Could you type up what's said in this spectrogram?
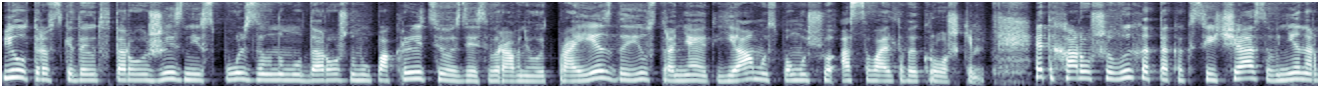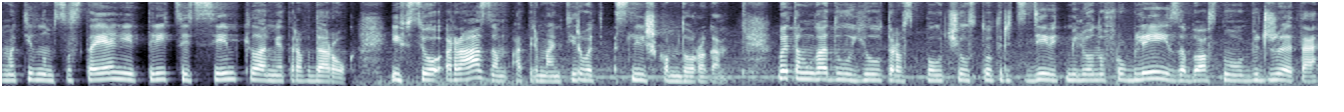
В Елуторовске дают вторую жизнь использованному дорожному покрытию. Здесь выравнивают проезды и устраняют ямы с помощью асфальтовой крошки. Это хороший выход, так как сейчас в ненормативном состоянии 37 километров дорог. И все разом отремонтировать слишком дорого. В этом году Елуторовск получил 139 миллионов рублей из областного бюджета.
